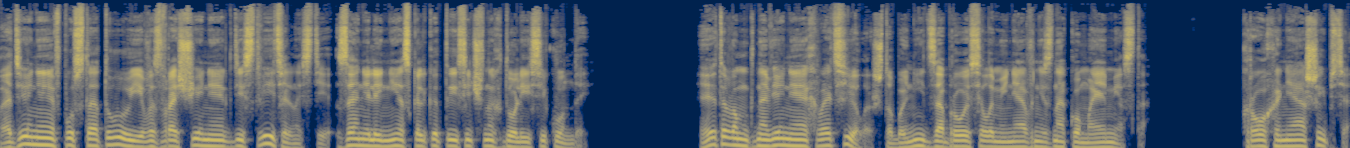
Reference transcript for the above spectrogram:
Падение в пустоту и возвращение к действительности заняли несколько тысячных долей секунды. Этого мгновения хватило, чтобы нить забросила меня в незнакомое место. Кроха не ошибся.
